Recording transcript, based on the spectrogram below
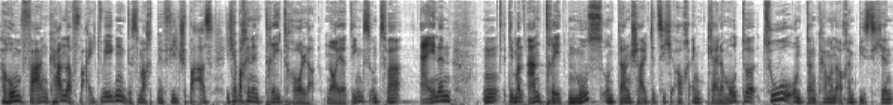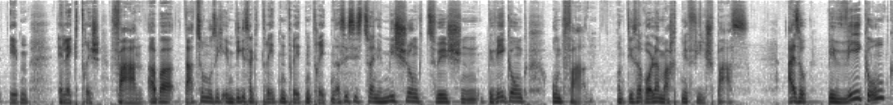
herumfahren kann auf Waldwegen. Das macht mir viel Spaß. Ich habe auch einen Tretroller neuerdings und zwar einen, hm, den man antreten muss und dann schaltet sich auch ein kleiner Motor zu und dann kann man auch ein bisschen eben elektrisch fahren. Aber dazu muss ich eben, wie gesagt, treten, treten, treten. Also es ist so eine Mischung zwischen Bewegung und Fahren. Und dieser Roller macht mir viel Spaß. Also Bewegung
